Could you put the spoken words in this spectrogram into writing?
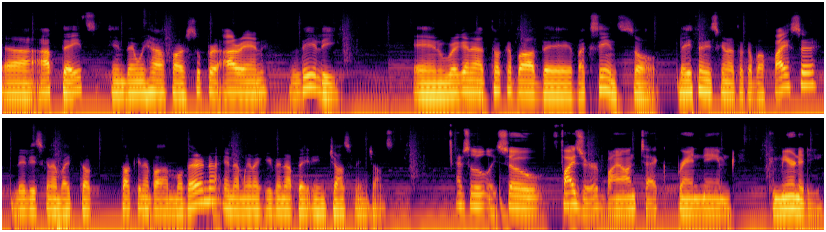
uh, updates. And then we have our super RN, Lily. And we're going to talk about the vaccines. So Nathan is going to talk about Pfizer, Lily is going to be talk, talking about Moderna, and I'm going to give an update in Johnson & Johnson. Absolutely. So Pfizer, BioNTech, brand named Comirnaty,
